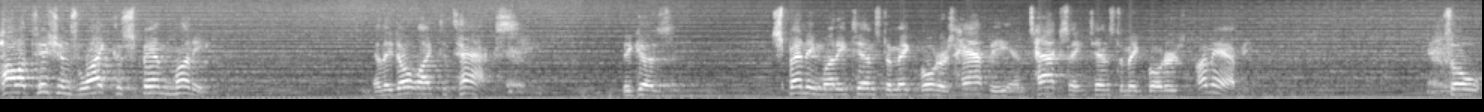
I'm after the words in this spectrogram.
Politicians like to spend money and they don't like to tax because spending money tends to make voters happy and taxing tends to make voters unhappy. So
